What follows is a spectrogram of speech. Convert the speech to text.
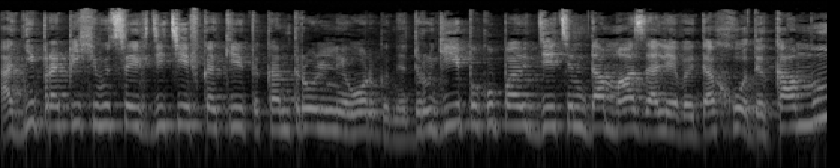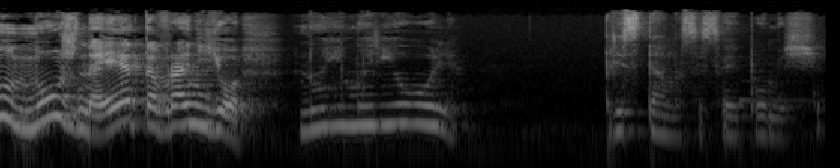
Одни пропихивают своих детей в какие-то контрольные органы, другие покупают детям дома за левые доходы. Кому нужно это вранье? Ну и Мариоля пристала со своей помощью.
